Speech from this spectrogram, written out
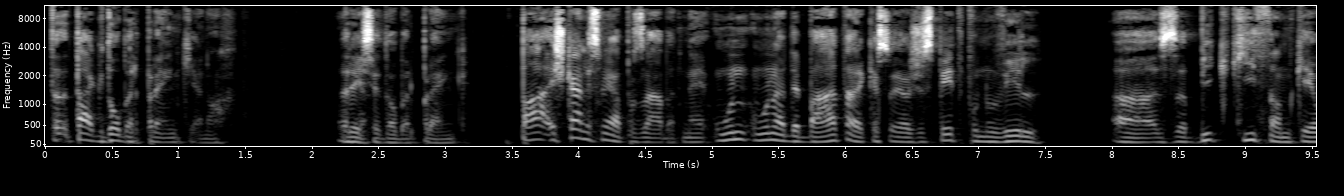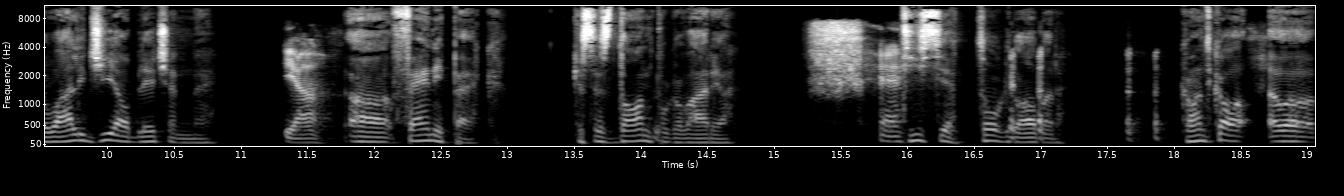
ta- Tak dober prank je, no. Res je dober prank. Pa, še kaj ne smejo pozabiti, ne? Un, una debata, ki so jo že spet ponovili uh, z Big Keithom, ki je v Ali G-ja oblečen, ne? Ja, uh, Fanny Pack, ki se z Don pogovarja. Ti si je tako dober. Konko, uh,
